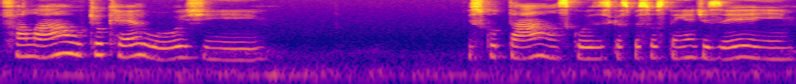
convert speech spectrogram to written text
falar o que eu quero hoje, escutar as coisas que as pessoas têm a dizer e,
